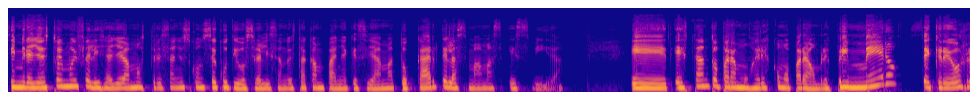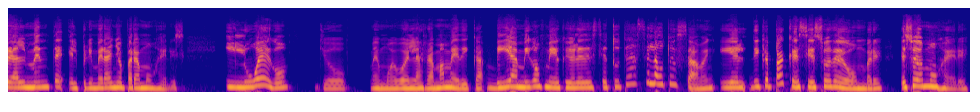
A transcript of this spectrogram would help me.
Sí, mira, yo estoy muy feliz. Ya llevamos tres años consecutivos realizando esta campaña que se llama Tocarte las mamas es vida. Eh, es tanto para mujeres como para hombres. Primero se creó realmente el primer año para mujeres y luego yo me muevo en la rama médica, vi amigos míos que yo le decía, tú te haces el autoexamen y él dije, ¿para qué? Si eso es de hombre, eso es de mujeres,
